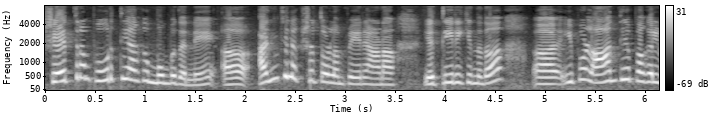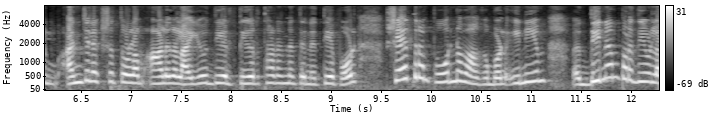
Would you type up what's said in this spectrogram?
ക്ഷേത്രം പൂർത്തിയാകും മുമ്പ് തന്നെ അഞ്ച് ലക്ഷത്തോളം പേരാണ് എത്തിയിരിക്കുന്നത്. ഇപ്പോൾ ആദ്യ പകൽ അഞ്ച് ലക്ഷത്തോളം ആളുകൾ അയോധ്യയിൽ തീർത്ഥാടനത്തിനെത്തിയപ്പോൾ ക്ഷേത്രം പൂർണമാകുമ്പോൾ ഇനിയും ദിനം പ്രതിയുള്ള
